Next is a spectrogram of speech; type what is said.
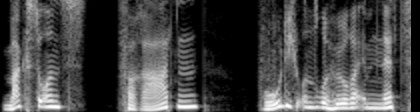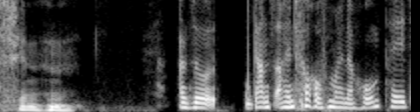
Magst du uns verraten, wo dich unsere Hörer im Netz finden? Also ganz einfach auf meiner Homepage,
